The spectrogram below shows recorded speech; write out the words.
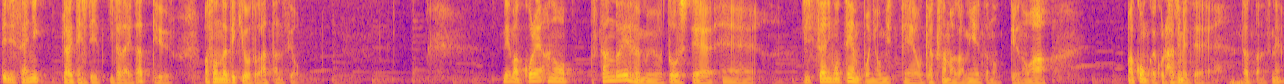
で実際に来店していただいたっていう、まあ、そんな出来事があったんですよ。でまあこれあのスタンド FM を通して、えー、実際にこの店舗にお店、えー、お客様が見えたのっていうのはまあ、今回これ初めてだったんですね。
